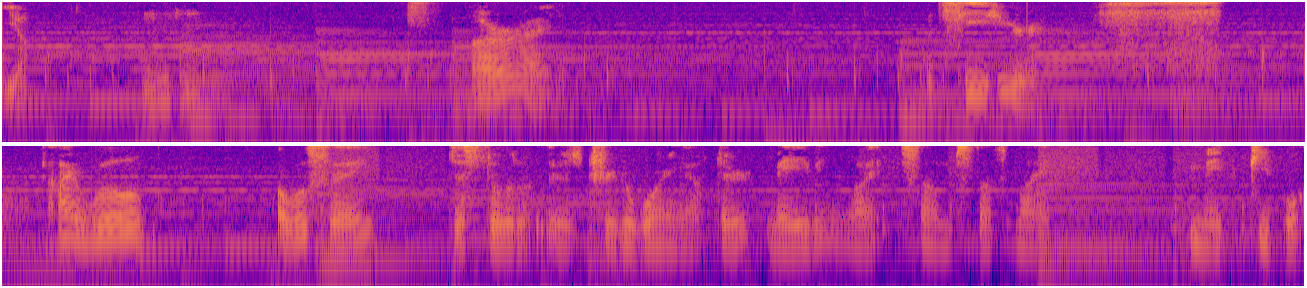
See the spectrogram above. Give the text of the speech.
Yup. Mm-hmm. All right. Let's see here. I will I will say just a little there's a trigger warning out there. Maybe like some stuff might make people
